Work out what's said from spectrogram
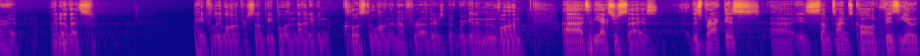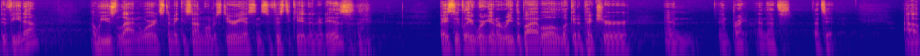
All right. I know that's painfully long for some people and not even close to long enough for others, but we're going to move on uh, to the exercise. This practice uh, is sometimes called Visio Divina. Uh, we use Latin words to make it sound more mysterious and sophisticated than it is. Basically, we're going to read the Bible, look at a picture, and, and pray, and that's, that's it. Uh,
